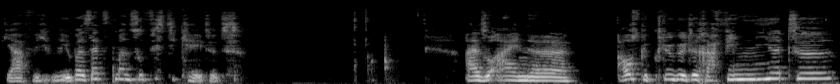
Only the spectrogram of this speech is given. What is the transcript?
ja, wie, wie übersetzt man sophisticated? Also eine ausgeklügelte, raffinierte,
